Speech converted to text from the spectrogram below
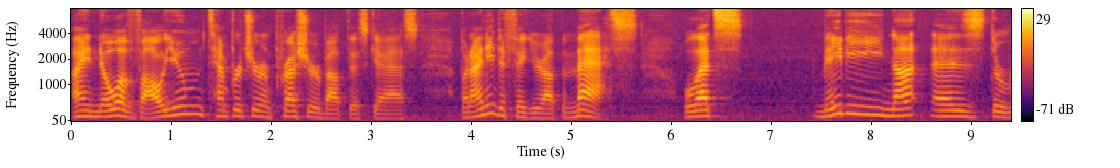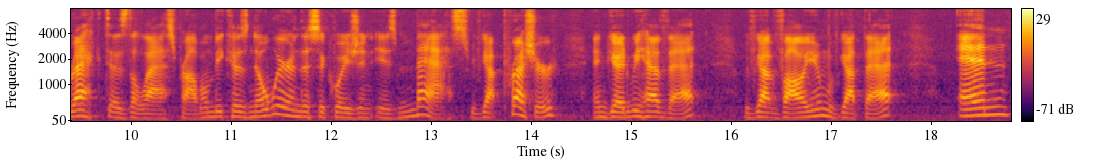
I know a volume, temperature, and pressure about this gas, but I need to figure out the mass. Well, that's maybe not as direct as the last problem because nowhere in this equation is mass. We've got pressure, and good, we have that. We've got volume, we've got that. N,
